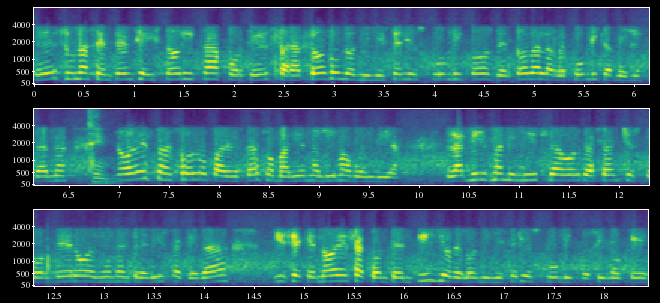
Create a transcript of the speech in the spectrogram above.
Es una sentencia histórica porque es para todos los ministerios públicos de toda la República Mexicana. No es tan solo para el caso Mariana Lima Buendía. La misma ministra Olga Sánchez Cordero en una entrevista que da dice que no es a contentillo de los ministerios públicos, sino que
